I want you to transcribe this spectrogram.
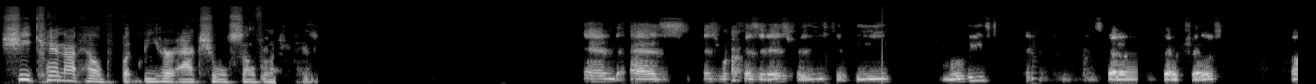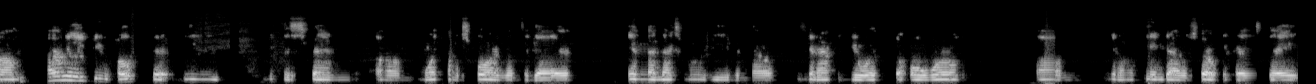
she cannot help but be her actual self. And as as rough as it is for these to be movies and, instead of instead of shows, um, I really do hope that we get to spend um, more time exploring them together in the next movie, even though he's gonna have to deal with the whole world, um, you know, being down his throat because they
